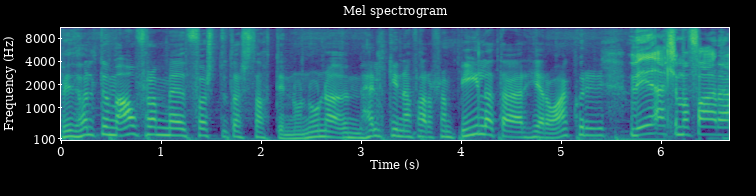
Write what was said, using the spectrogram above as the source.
Við höldum áfram með förstudagsþáttinn og núna um helgin að fara fram bíladagar hér á Akureyri. Við ætlum að fara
